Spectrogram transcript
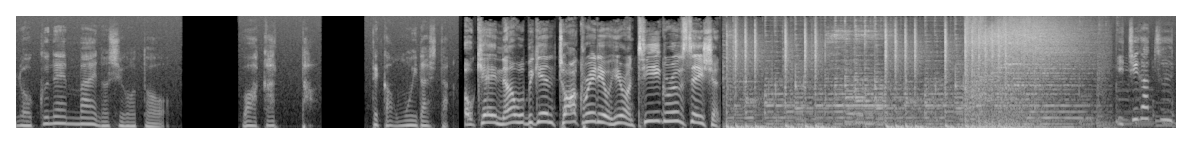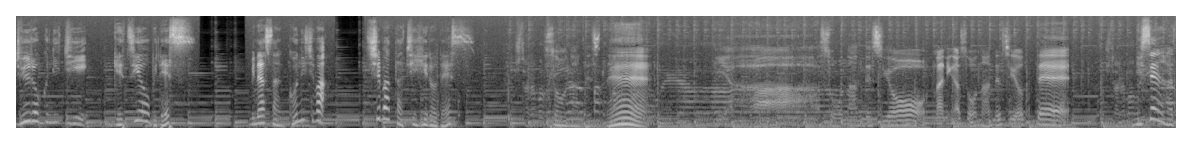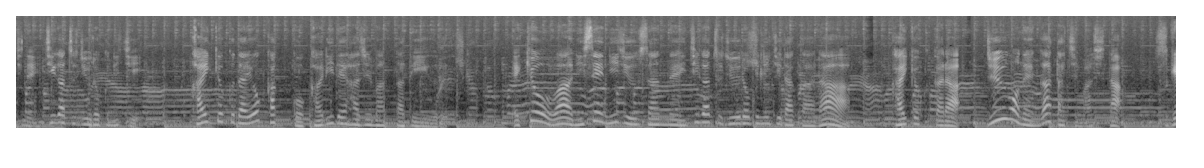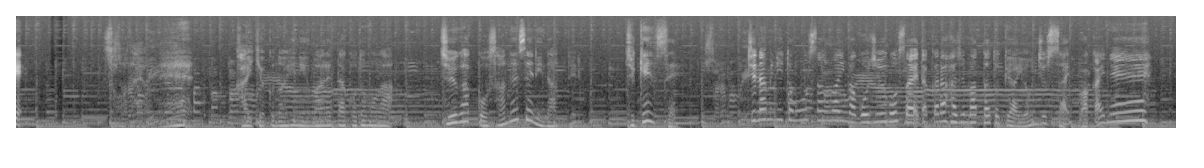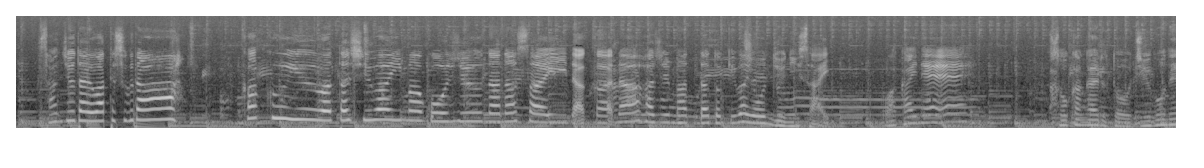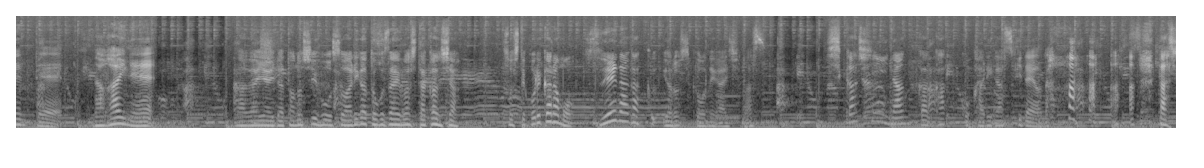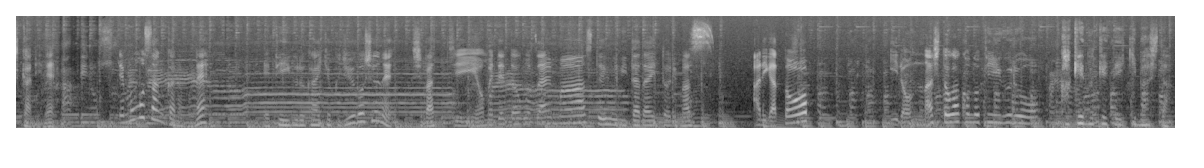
6年前の仕事。分かった。ってか思い出した。Okay, now we'll begin talk radio here on T Groove Station. 1月16日月曜日です。皆さんこんにちは。柴田千尋です。そうなんですね。いやーそうなんですよ。何がそうなんですよって2008年1月16日開局だよかっこ仮で始まったティーグル。え今日は2023年1月16日だから開局から15年が経ちました。すげえ。そうだよね。開局の日に生まれた子供が中学校3年生になってる。受験生。ちなみに友さんは今55歳だから始まった時は40歳若いね。30代終わってすぐだ。かくいう私は今57歳だから始まった時は42歳。若いね。そう考えると15年って長いね。長い間楽しい放送ありがとうございました。感謝。そしてこれからも末永くよろしくお願いします。しかしなんかカッコ仮が好きだよな。確かにね。でももさんからもねえティーグル開局15周年しばっちおめでとうございますというふうにいただいております。ありがとう。いろんな人がこのティーグルを駆け抜けていきました。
